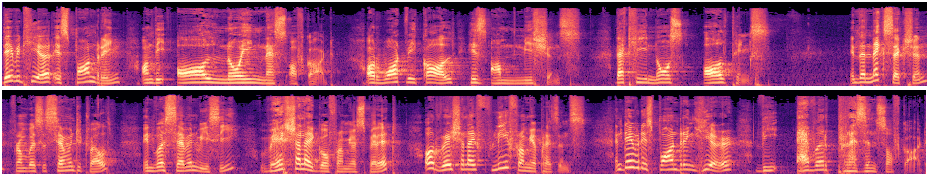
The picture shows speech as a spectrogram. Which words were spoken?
David here is pondering on the all knowingness of God, or what we call his omniscience, that he knows all things. In the next section, from verses 7 to 12, in verse 7, we see, Where shall I go from your spirit? Or where shall I flee from your presence? And David is pondering here the ever presence of God,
